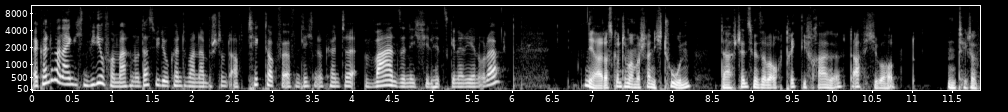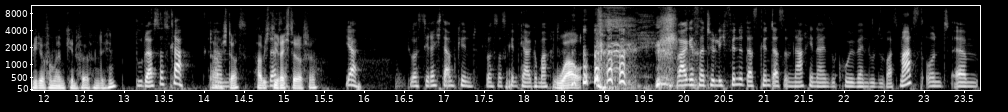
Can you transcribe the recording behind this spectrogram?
Da könnte man eigentlich ein Video von machen und das Video könnte man dann bestimmt auf TikTok veröffentlichen und könnte wahnsinnig viel Hits generieren, oder? Ja, das könnte man wahrscheinlich tun. Da stellt sich mir jetzt aber auch direkt die Frage, darf ich überhaupt ein TikTok-Video von meinem Kind veröffentlichen? Du darfst das, klar. Darf Ähm, ich das? Habe ich die Rechte dafür? Ja, du hast die Rechte am Kind. Du hast das Kind ja gemacht. Wow. Die Frage ist natürlich, findet das Kind das im Nachhinein so cool, wenn du sowas machst? Und ähm,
